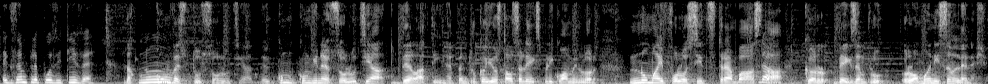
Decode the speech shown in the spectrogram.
exemple pozitive. Dar nu... cum vezi tu soluția? Cum, cum vine soluția de la tine? Pentru că eu stau să le explic oamenilor, nu mai folosiți treaba asta da. că, de exemplu, românii sunt leneși.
